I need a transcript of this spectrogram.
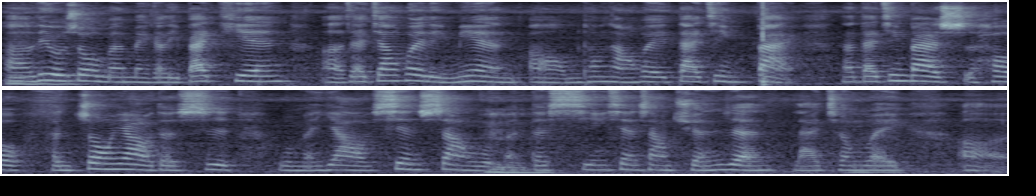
呃，例如说我们每个礼拜天呃，在教会里面呃，我们通常会带敬拜。那带敬拜的时候，很重要的是我们要献上我们的心，献上全人来成为呃。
